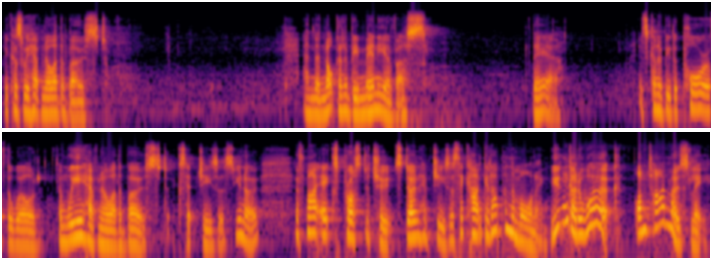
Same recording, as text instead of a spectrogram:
Because we have no other boast. And there are not going to be many of us there. It's going to be the poor of the world, and we have no other boast except Jesus. You know, if my ex prostitutes don't have Jesus, they can't get up in the morning. You can go to work on time mostly.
